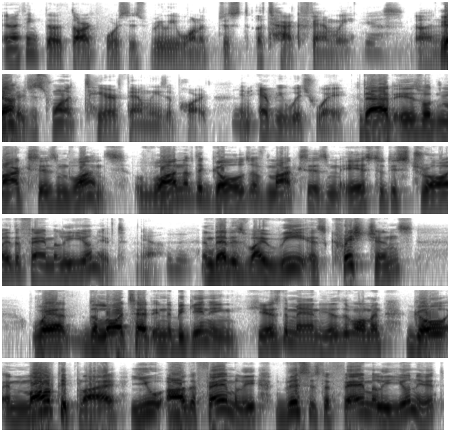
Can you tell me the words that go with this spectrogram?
And I think the dark forces really want to just attack family. Yes. And Yeah. They just want to tear families apart in mm. every which way. That is what Marxism wants. One of the goals of Marxism is to destroy the family unit. Yeah. Mm-hmm. And that is why we as Christians, where the Lord said in the beginning, here's the man, here's the woman, go and multiply, you are the family, this is the family unit.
